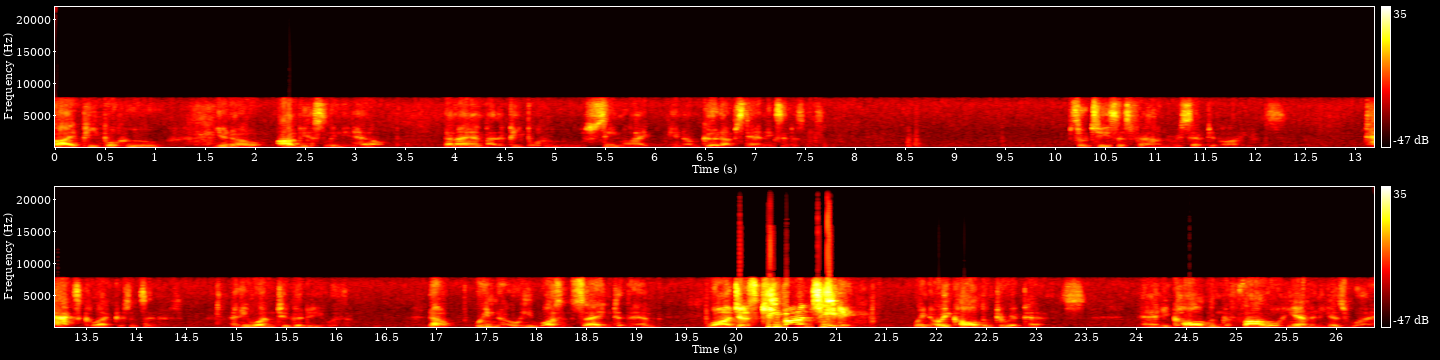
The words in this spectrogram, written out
by people who, you know, obviously need help than I am by the people who seem like, you know, good, upstanding citizens. So Jesus found a receptive audience, tax collectors and sinners, and he wasn't too good to eat with them. Now, we know he wasn't saying to them, well, just keep on cheating. We know he called them to repentance, and he called them to follow him in his way.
